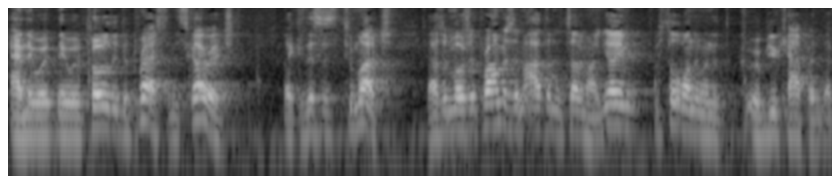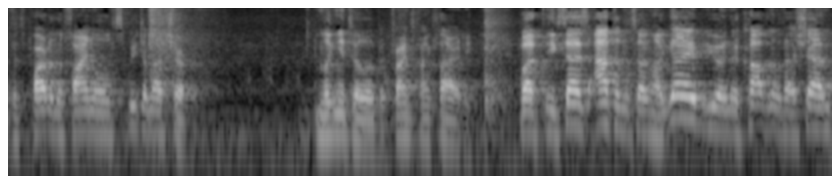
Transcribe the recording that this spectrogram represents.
and they were, they were totally depressed and discouraged. Like, this is too much. So that's what Moshe promised them, I'm still wondering when the rebuke happened. If it's part of the final speech, I'm not sure. I'm looking into it a little bit, trying to find clarity. But he says, you're in the covenant with Hashem,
